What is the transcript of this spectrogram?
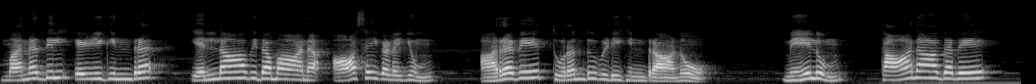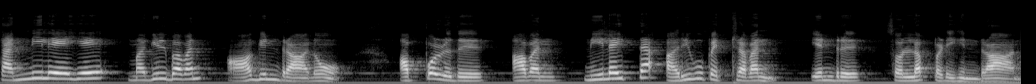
மனதில் எழுகின்ற எல்லாவிதமான ஆசைகளையும் அறவே துறந்து விடுகின்றானோ? மேலும் தானாகவே தன்னிலேயே மகிழ்பவன் ஆகின்றானோ? அப்பொழுது அவன் நிலைத்த அறிவு பெற்றவன் என்று சொல்லப்படுகின்றான்.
